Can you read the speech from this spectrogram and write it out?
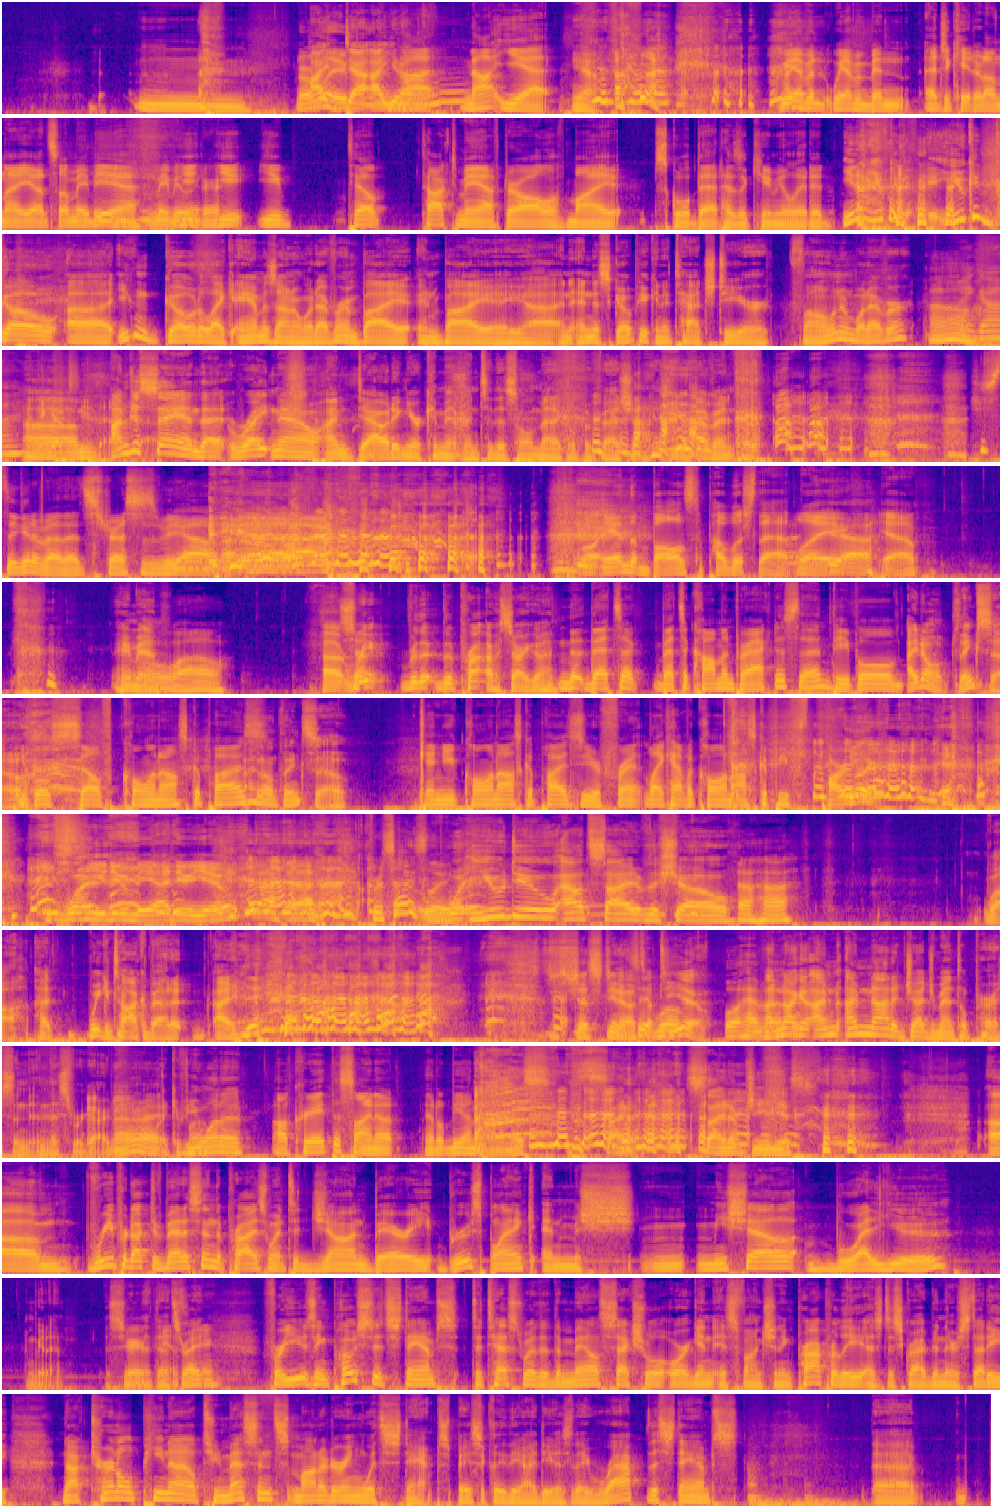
Mm, Normally I, da- I you know not not yet. yeah we haven't we haven't been educated on that yet, so maybe Yeah. maybe you, later. You you tell talk to me after all of my school debt has accumulated. You know, you could you could go uh, you can go to like Amazon or whatever and buy and buy a uh, an endoscope you can attach to your phone and whatever. Oh my god. I've Um, seen that, I'm just saying that right now I'm doubting your commitment to this whole medical profession because you haven't. Just thinking about that stresses me out. well, and the balls to publish that, like Yeah. yeah. Hey man, Oh wow. Uh, So- re- the, the pro- oh, sorry, go ahead. No, that's a that's a common practice then. People I don't think so. people self colonoscopize. I don't think so. Can you colonoscopize your friend? Like have a colonoscopy party? What, You do me, I do you. Precisely. what you do outside of the show? Uh huh. Well, I, we can talk about it. I. It's just you know, it's That's up to We'll- you. we'll have I'm a- not gonna. I'm. I'm not a judgmental person in this regard. All right. Like if you want to I'll create the sign up. It'll be anonymous. sign, up, sign up genius. Um, reproductive medicine. The prize went to John Barry, Bruce Blank, and Mich- M- Michel Boileau. I'm gonna assume Very that that's fancy. right. For using postage stamps to test whether the male sexual organ is functioning properly, as described in their study, nocturnal penile tumescence monitoring with stamps. Basically, the idea is they wrap the stamps uh,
